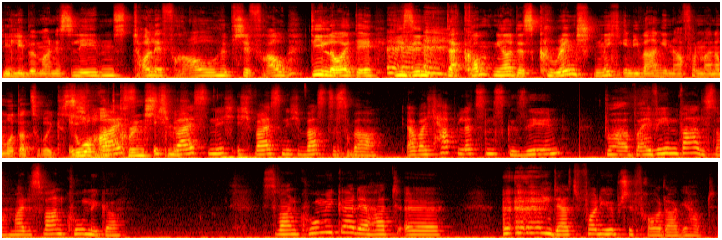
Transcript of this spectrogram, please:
die Liebe meines Lebens, tolle Frau, hübsche Frau. Die Leute, die sind, da kommt mir, das cringed mich in die Vagina von meiner Mutter zurück. So ich hart weiß, cringed Ich mich. weiß nicht, ich weiß nicht, was das war. Aber ich habe letztens gesehen, boah, bei wem war das nochmal? Das war ein Komiker. Es war ein Komiker, der hat, äh, der hat voll die hübsche Frau da gehabt.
